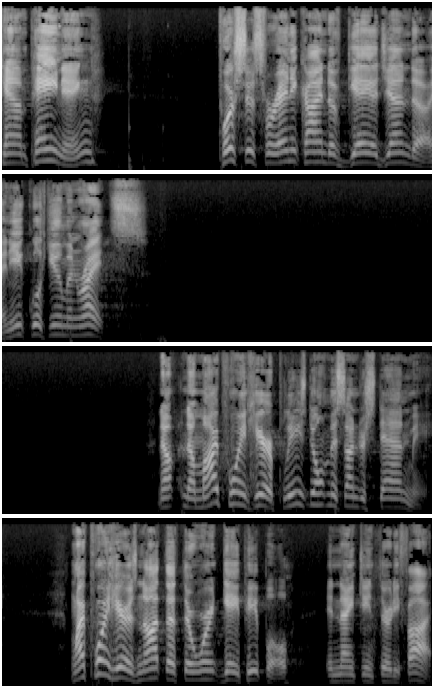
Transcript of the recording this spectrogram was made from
campaigning, pushes for any kind of gay agenda and equal human rights. Now, now, my point here, please don't misunderstand me. My point here is not that there weren't gay people in 1935.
